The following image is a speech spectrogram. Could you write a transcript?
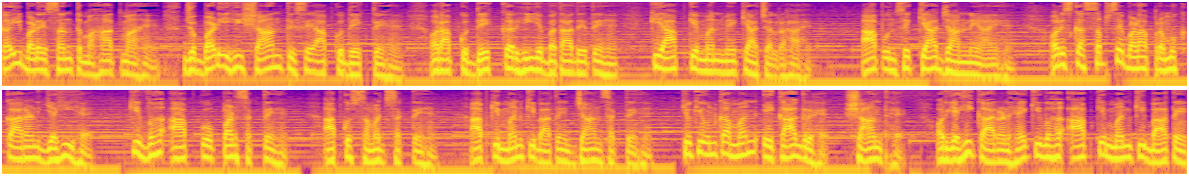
कई बड़े संत महात्मा हैं, जो बड़ी ही शांति से आपको देखते हैं, और आपको देखकर ही ये बता देते हैं कि आपके मन में क्या चल रहा है। आप उनसे क्या जानने आए हैं, और इसका सबसे बड़ा प्रमुख कारण यही है कि वह आपको पढ़ सकते हैं। आपको समझ सकते हैं, आपकी मन की बातें जान सकते हैं, क्योंकि उनका मन एकाग्र है, शांत है, और यही कारण है कि वह आपके मन की बातें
